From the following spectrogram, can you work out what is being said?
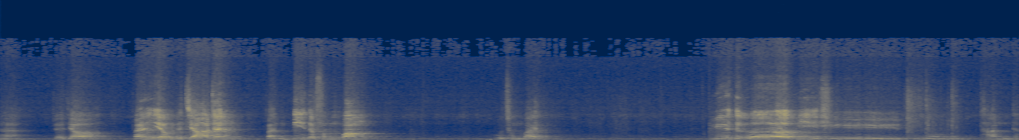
的，啊，这叫本有的家珍，本地的风光。不从外的，欲得必须出贪灯。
